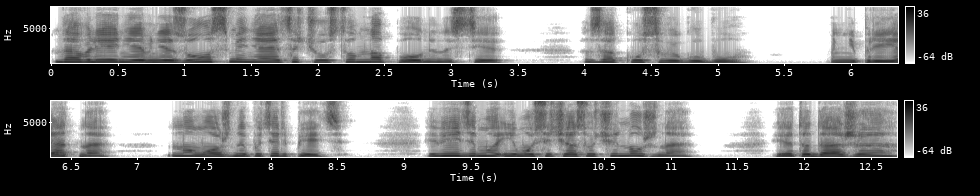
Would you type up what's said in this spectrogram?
Давление внизу сменяется чувством наполненности. Закусываю губу. Неприятно, но можно и потерпеть. Видимо, ему сейчас очень нужно. Это даже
